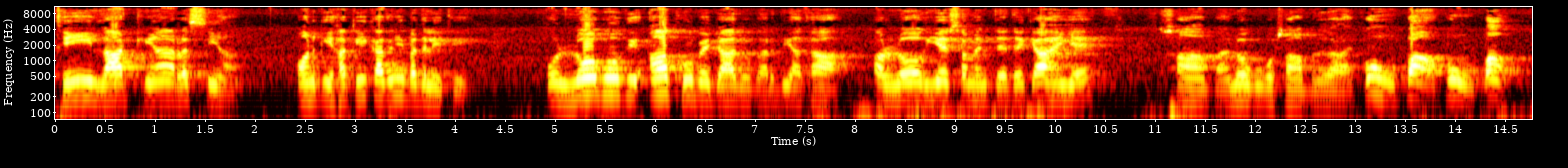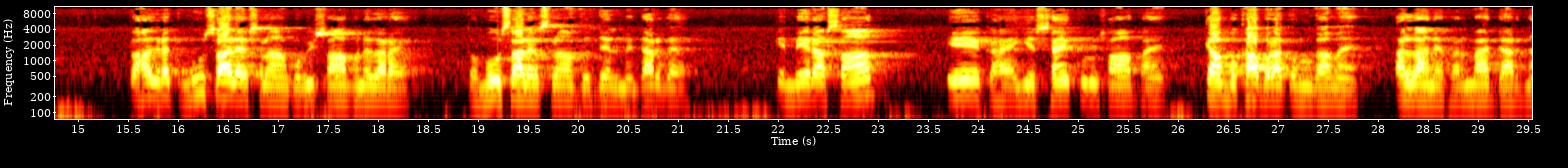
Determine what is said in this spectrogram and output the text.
تھیں لاٹیاں رسیاں۔ ان کی حقیقت نہیں بدلی تھی۔ وہ لوگوں کی آنکھوں پہ جادو کر دیا تھا۔ اور لوگ یہ سمجھتے تھے، کیا ہیں یہ؟ سانپ ہیں۔ لوگوں کو سانپ نظر آئے۔ پوں، پاؤں پوں، پاؤں۔ تو حضرت موسا علیہ السلام کو بھی سانپ نظر آئے۔ تو موسا علیہ السلام تو دل میں ڈر گئے کہ میرا سانپ ایک ہے، یہ سینکڑوں سانپ ہیں، کیا مقابلہ کروں گا میں؟ اللہ نے فرمایا، ڈر نہ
